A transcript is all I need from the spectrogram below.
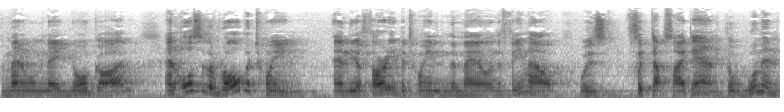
the man and woman, they ignored God, and also the role between and the authority between the male and the female was flipped upside down. The woman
